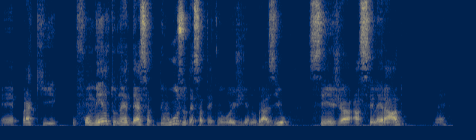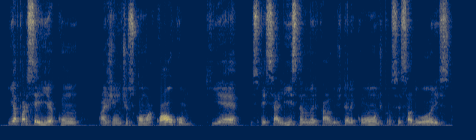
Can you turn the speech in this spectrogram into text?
é para que o fomento né, dessa, do uso dessa tecnologia no Brasil seja acelerado né, e a parceria com agentes como a Qualcomm, que é especialista no mercado de telecom, de processadores,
